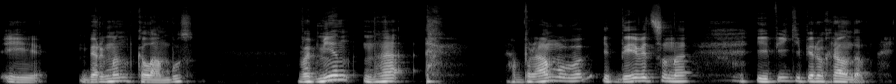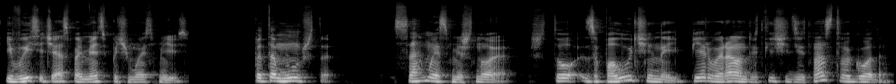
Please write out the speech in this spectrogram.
и Бергман в Коламбус. В обмен на Абрамова и Дэвидсона и пики первых раундов. И вы сейчас поймете, почему я смеюсь. Потому что самое смешное, что за полученный первый раунд 2019 года,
